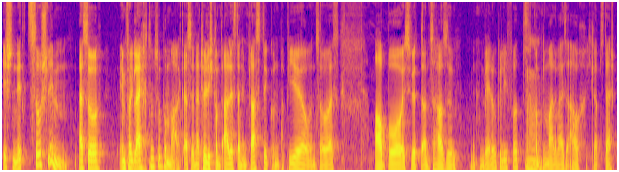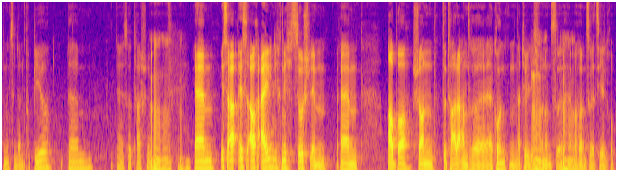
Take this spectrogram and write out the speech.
ist nicht so schlimm. Also im Vergleich zum Supermarkt. Also natürlich kommt alles dann in Plastik und Papier und sowas, aber es wird dann zu Hause mit dem Velo geliefert. Mhm. Kommt normalerweise auch, ich glaube, Stash benutzen dann Papier, ähm, äh, so Tasche. Mhm, mhm. Ähm, ist, ist auch eigentlich nicht so schlimm. Ähm, aber schon total andere Kunden natürlich mhm. von unserer, mhm. unserer Zielgruppe.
